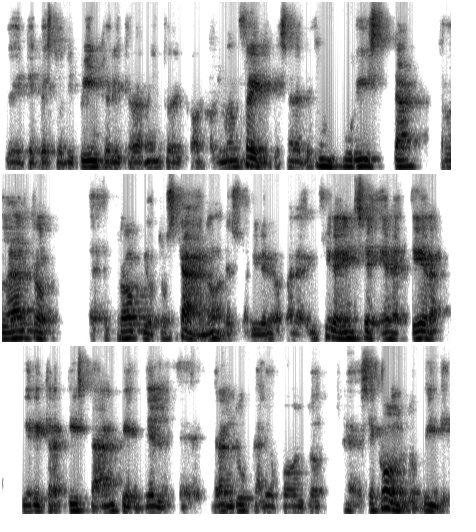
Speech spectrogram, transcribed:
vedete questo dipinto, il ritrovamento del corpo di Manfredi, che sarebbe un purista, tra l'altro eh, proprio toscano, adesso arriveremo a parlare di Firenze, era, era il ritrattista anche del eh, Granduca Leopoldo eh, II, quindi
